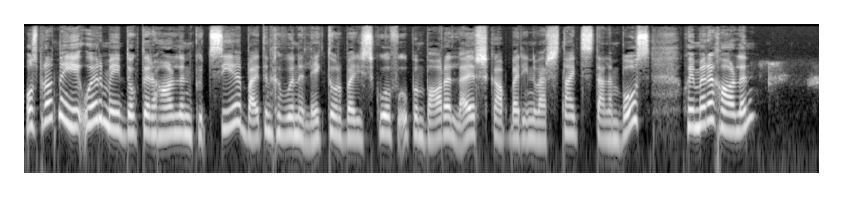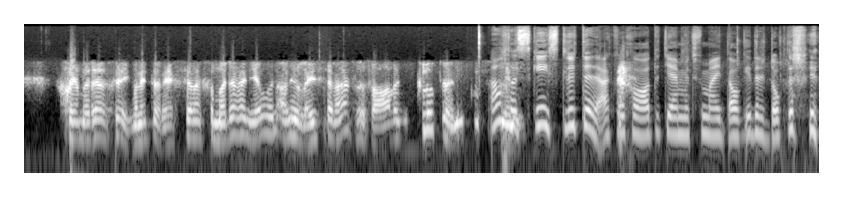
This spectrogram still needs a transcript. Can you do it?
Ons praat nou hieroor met Dr. Harlan Kutse, buitengewone lektor by die Skool vir Openbare Leierskap by die Universiteit Stellenbosch. Goeiemôre Harlan. Goeiemôre. Ek wil net 'n regstelling vanmiddag aan jou en al jou luisteraars. Ons haal in klote nie. Ag, skus, klote. Ek wou gehad het jy moet vir my dalk eerder dokters vir.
